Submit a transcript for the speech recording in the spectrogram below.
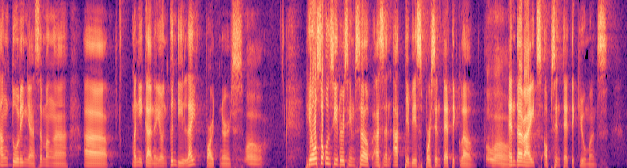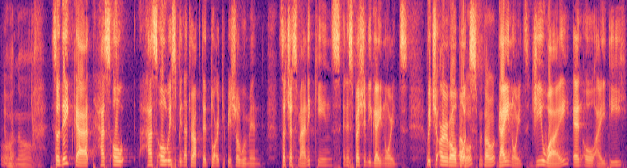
ang turing niya sa mga ah, manika na yon, kundi life partners. Wow. He also considers himself as an activist for synthetic love Oh, wow. and the rights of synthetic humans. Oh, no. So Dave Cat has al- has always been attracted to artificial women such as mannequins and especially gynoids, which are robots. Ano tawag? Gynoids, G Y N O I D,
